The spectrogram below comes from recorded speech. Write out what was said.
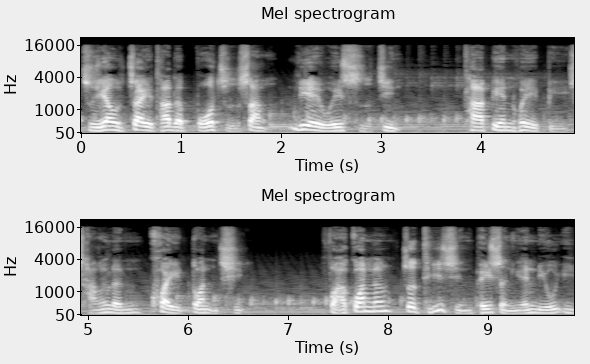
只要在他的脖子上略微使劲，他便会比常人快断气。”法官呢，则提醒陪审员留意：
